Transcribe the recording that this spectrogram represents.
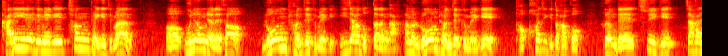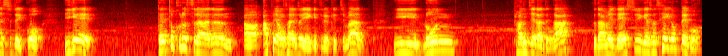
가리일의 금액이 1,100이지만 어, 운영면에서 론 변제 금액이 이자가 높다든가 하면 론 변제 금액이 더 커지기도 하고 그럼 내 수익이 작아질 수도 있고 이게 데토크루스라는 어, 앞에 영상에도 얘기 드렸겠지만 이 론 변제라든가 그 다음에 내 수익에서 세금 빼고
